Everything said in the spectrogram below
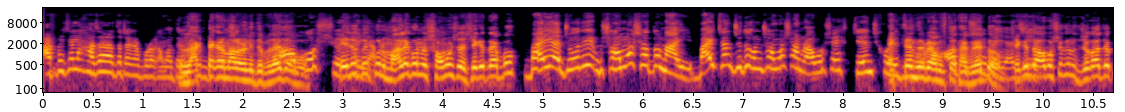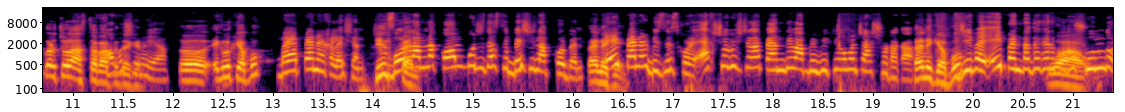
আপনি চাইলে হাজার হাজার টাকার প্রোডাক্ট আমাদের লাখ টাকার মালও নিতে পারবে অবশ্যই এই যদি কোনো মালে কোনো সমস্যা হয় সেক্ষেত্রে আপু? ভাইয়া যদি সমস্যা তো নাই বাই চান্স যদি কোনো সমস্যা আমরা অবশ্যই এক্সচেঞ্জ করে দিব। এক্সচেঞ্জের ব্যবস্থা থাকবে তাই তো? সেক্ষেত্রে অবশ্যই কিন্তু যোগাযোগ করে চলে আসতে হবে আপনাদের তো এগুলো কি আপু? ভাইয়া প্যানের কালেকশন বললাম না কম পুঁজিতে আজকে বেশি লাভ করবেন। এই প্যানের বিজনেস করে একশো বিশ টাকা প্যান দিবে আপনি বিক্রি করবেন চারশো টাকা। তাই নাকি আপু? জি ভাই এই প্যান্টটা দেখেন Wow. সুন্দর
